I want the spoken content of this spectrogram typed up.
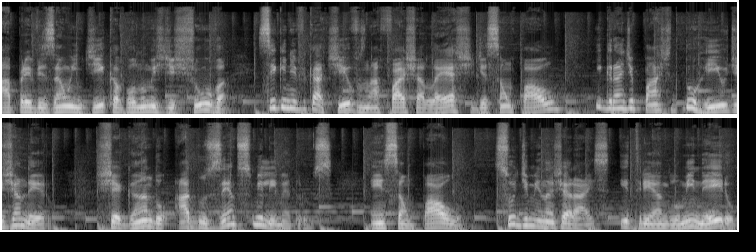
A previsão indica volumes de chuva significativos na faixa leste de São Paulo e grande parte do Rio de Janeiro, chegando a 200 milímetros. Em São Paulo, sul de Minas Gerais e Triângulo Mineiro,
